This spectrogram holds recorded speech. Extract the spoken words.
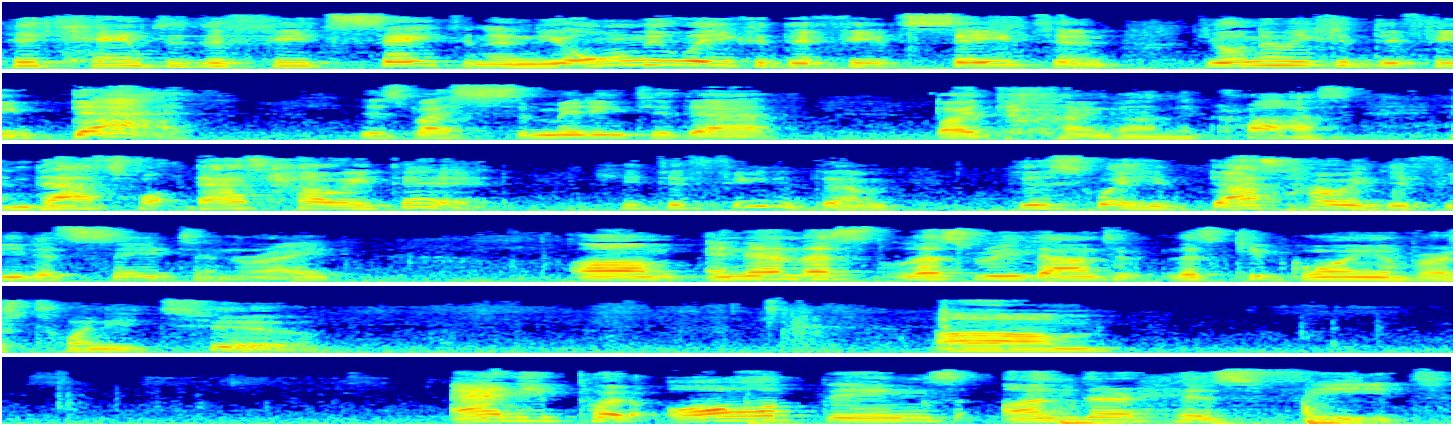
He came to defeat Satan. And the only way you could defeat Satan, the only way you could defeat death, is by submitting to death by dying on the cross. And that's what that's how he did it. He defeated them. This way, he, that's how he defeated Satan, right? Um, and then let's let's read down to let's keep going in verse 22. Um, and he put all things under his feet.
